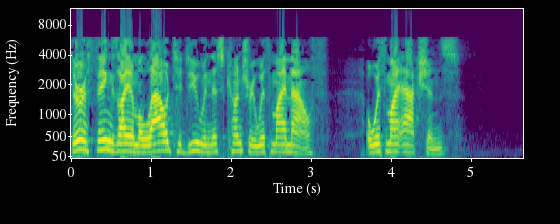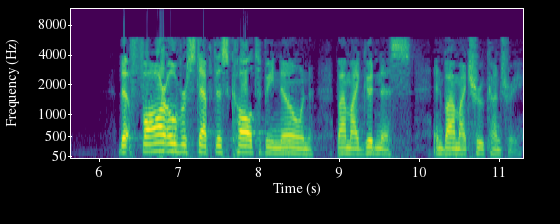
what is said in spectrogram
There are things I am allowed to do in this country with my mouth or with my actions that far overstep this call to be known by my goodness and by my true country.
